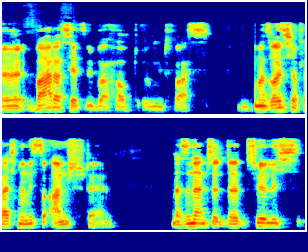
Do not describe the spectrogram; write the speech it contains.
äh, war das jetzt überhaupt irgendwas? Man soll sich ja vielleicht mal nicht so anstellen. Das sind natürlich,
